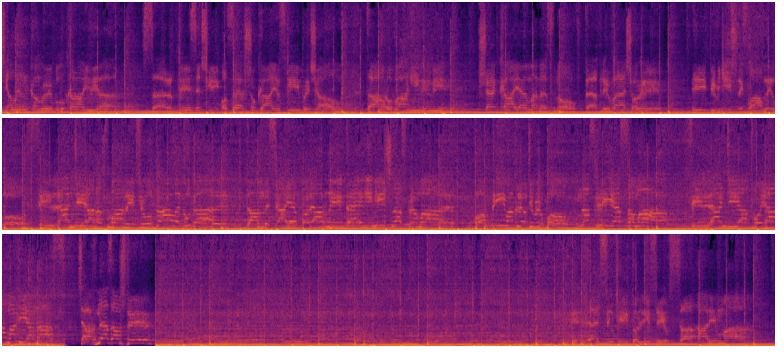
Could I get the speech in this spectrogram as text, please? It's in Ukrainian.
Між ялинками блукаю я, серед тисячі озер шукаю свій причал, та рвані немі чекає мене знов теплі вечори і північний славний лов. Фінляндія нас манить у далеку даль, там де сяє Гельсінки до лісів Сааріма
